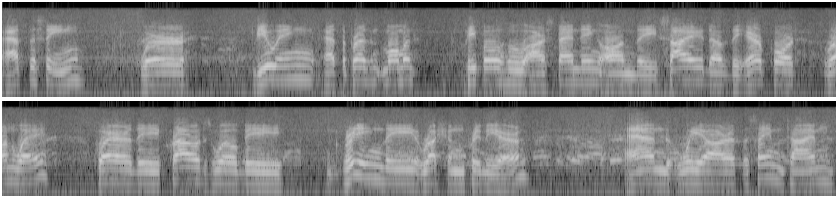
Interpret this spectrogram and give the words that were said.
at the scene. We're viewing at the present moment people who are standing on the side of the airport runway where the crowds will be greeting the Russian premier. And we are at the same time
